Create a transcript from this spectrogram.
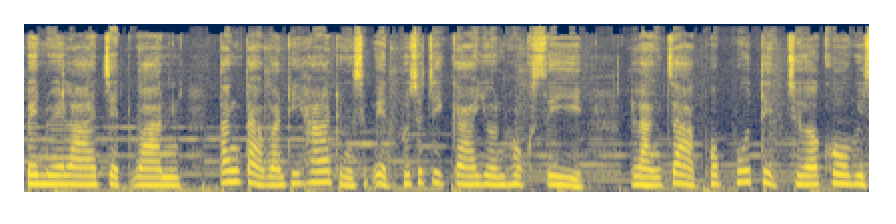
เป็นเวลา 7 วัน ตั้งแต่วันที่ 5 ถึง 11 พฤศจิกายน 64 หลังจากพบผู้ติดเชื้อโควิด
